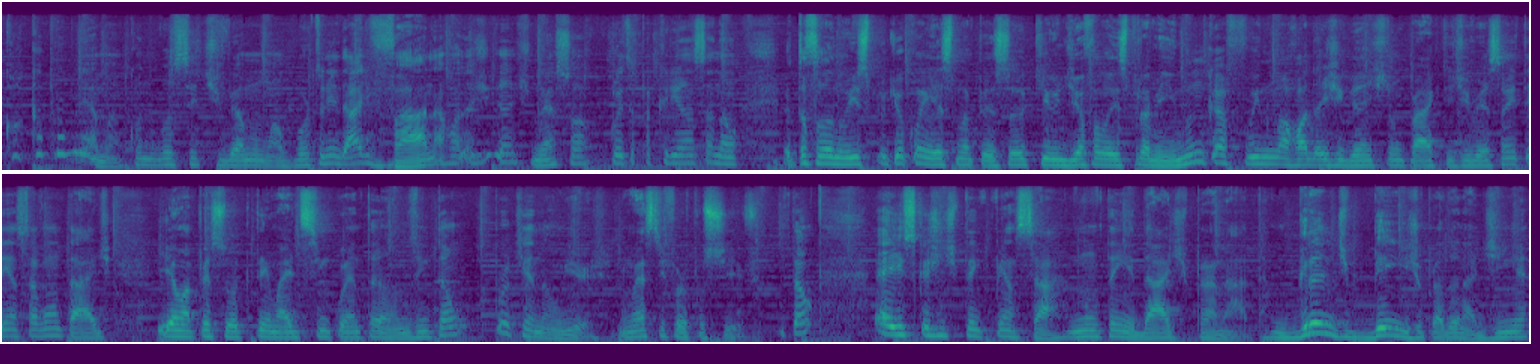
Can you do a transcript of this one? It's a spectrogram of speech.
que é o problema? Quando você tiver uma oportunidade, vá na roda gigante. Não é só coisa para criança, não. Eu tô falando isso porque eu conheço uma pessoa que um dia falou isso para mim. Nunca fui numa roda gigante num parque de diversão e tem essa vontade. E é uma pessoa que tem mais de 50 anos. Então, por que não ir? Não é se for possível. Então, é isso que a gente tem que pensar. Não tem idade para nada. Um grande beijo para Donadinha.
